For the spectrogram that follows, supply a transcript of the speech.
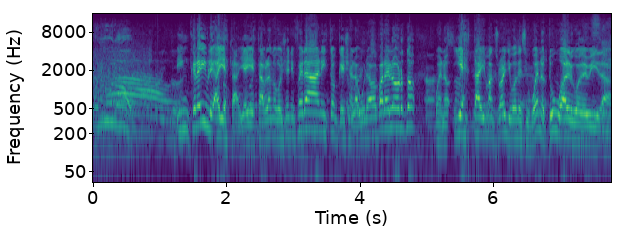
boludo. Increíble. Ahí está. Y ahí está hablando con Jennifer Aniston, que ella laburaba para el orto. Bueno, y está ahí Max Wright y vos decís, bueno, tuvo algo de vida.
